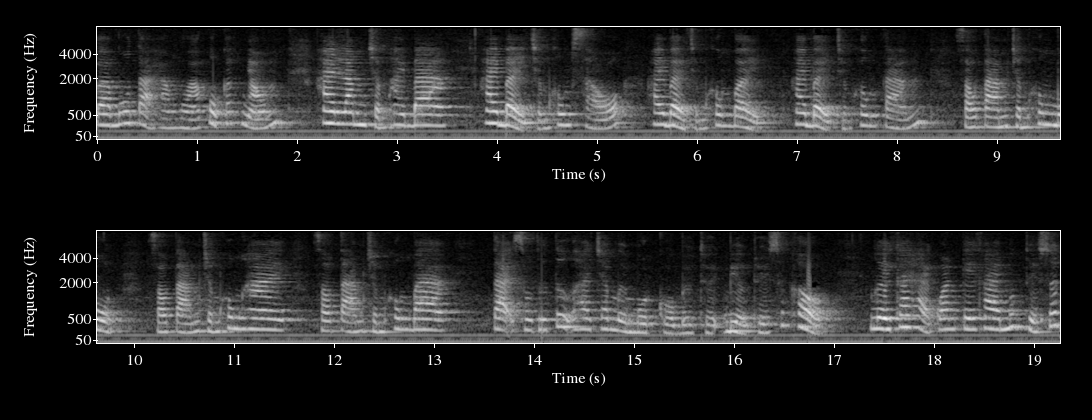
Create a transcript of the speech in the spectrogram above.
và mô tả hàng hóa của các nhóm 25.23, 27.06, 27.07, 27.08, 68.01, 68.02, 68.03 tại số thứ tự 211 của biểu thuế, biểu thuế xuất khẩu. Người khai hải quan kê khai mức thuế xuất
